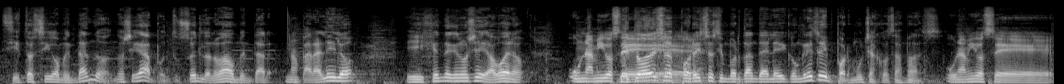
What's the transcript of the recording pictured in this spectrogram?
si esto sigue aumentando, no llega, pues tu sueldo no va a aumentar en paralelo y gente que no llega. Bueno, Un amigo se... de todo eso es por eso es importante la ley de Congreso y por muchas cosas más. Un amigo se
